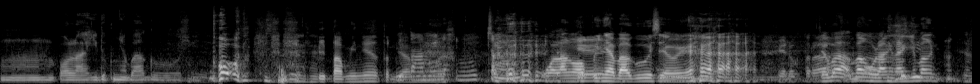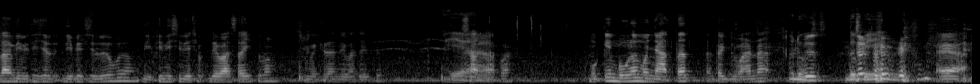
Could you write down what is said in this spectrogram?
Hmm, pola hidupnya bagus gitu. vitaminnya terjamin Vitaminnya kenceng. Pola ngopinya bagus ya, Bang. Dokter Coba Bang ulangin lagi Bang tentang definisi definisi dulu Bang. Definisi de- dewasa itu Bang. Pemikiran dewasa itu. Iya. Saat apa? Mungkin Bung Lan mau nyatet atau gimana? Aduh, lebih. Kayak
